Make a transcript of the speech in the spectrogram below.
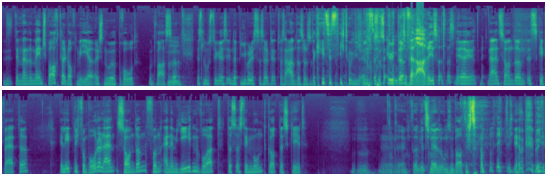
der Mensch braucht halt auch mehr als nur Brot und Wasser. Mhm. Das Lustige ist, in der Bibel ist das halt etwas anderes. Also da geht es jetzt nicht um die Luxusgüter. Ferraris oder so. Ja, nein, sondern es geht weiter. er lebt nicht vom Brot allein, sondern von einem jeden Wort, das aus dem Mund Gottes geht. Hm, okay, da wird es schnell unsympathisch dann. wie,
